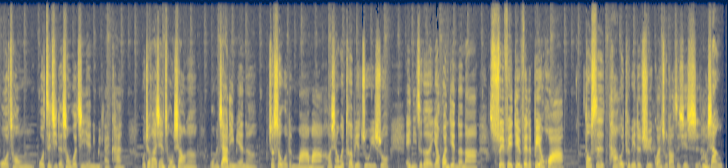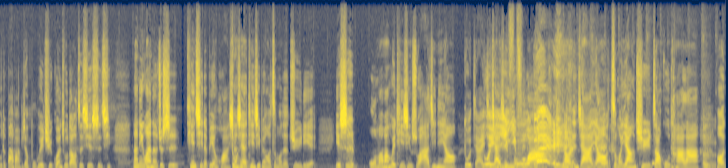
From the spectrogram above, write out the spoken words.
我从我自己的生活经验里面来看。我就发现从小呢，我们家里面呢，就是我的妈妈好像会特别注意说，哎，你这个要关电灯啊，水费电费的变化啊，都是她会特别的去关注到这些事。好像我的爸爸比较不会去关注到这些事情。那另外呢，就是天气的变化，像现在天气变化这么的剧烈，也是。我妈妈会提醒说啊，今天要多加多加一些衣服啊，老人家要怎么样去照顾他啦？嗯，哦，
